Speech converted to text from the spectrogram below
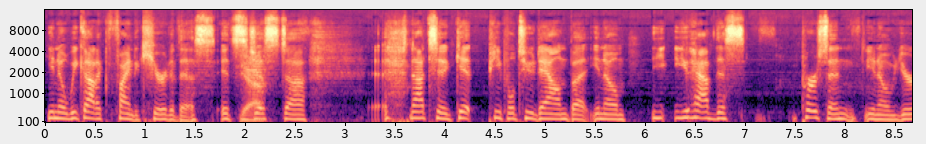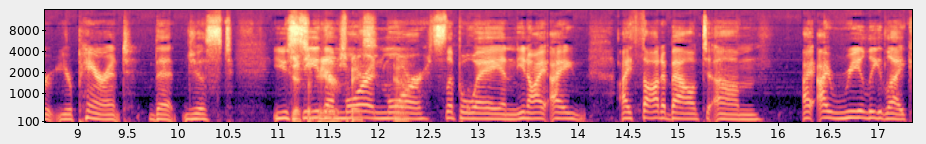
you know we got to find a cure to this it's Yeah. just uh, not to get people too down but you know y- you have this person you know your your parent that just you see them more and more slip away. And you know i i, I thought about um I, I really like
